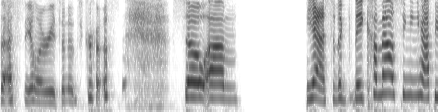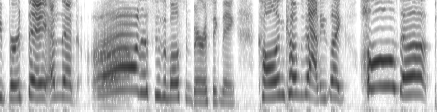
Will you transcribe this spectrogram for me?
That's the only reason it's gross. So, um, yeah, so the, they come out singing happy birthday, and then, oh, this is the most embarrassing thing. Colin comes out, he's like, hold up,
